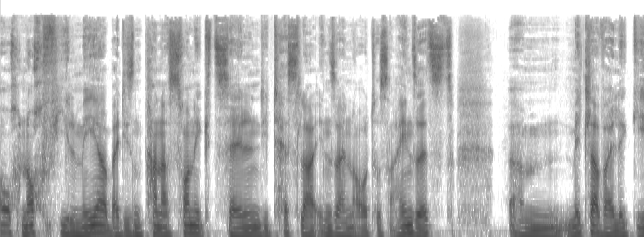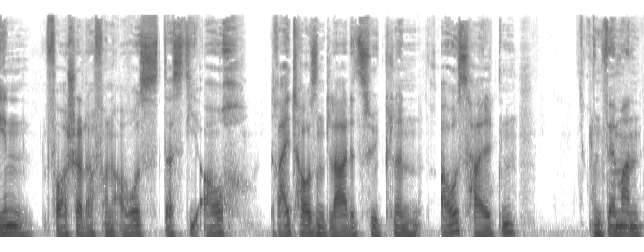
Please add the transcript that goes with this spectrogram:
auch noch viel mehr bei diesen Panasonic-Zellen, die Tesla in seinen Autos einsetzt. Ähm, mittlerweile gehen Forscher davon aus, dass die auch 3000 Ladezyklen aushalten. Und wenn man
